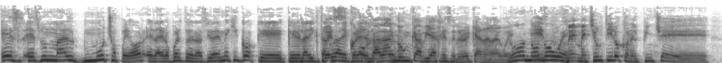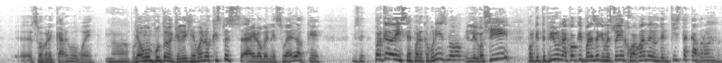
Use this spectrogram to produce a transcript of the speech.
es, es un mal mucho peor el aeropuerto de la Ciudad de México que, que la dictadura Pues, de Corea del Norte. nunca viajes en Air Canada, güey. No, no, Es- no, güey. Me, me eché un tiro con el pinche eh, sobrecargo, güey. No, ¿por Ya qué? hubo un punto en el que le dije, bueno, ¿que esto es Aerovenezuela o qué? Me dice, ¿por qué lo dice? ¿Por el comunismo? Y le digo, sí, porque te pido una coca y parece que me estoy enjuagando en el dentista, cabrón.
